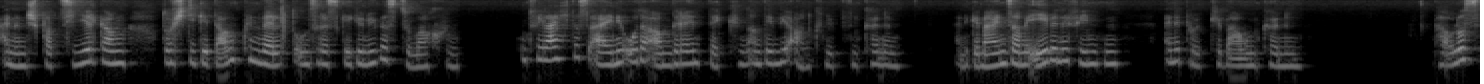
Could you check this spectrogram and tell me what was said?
einen Spaziergang durch die Gedankenwelt unseres Gegenübers zu machen und vielleicht das eine oder andere entdecken, an dem wir anknüpfen können, eine gemeinsame Ebene finden, eine Brücke bauen können. Paulus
